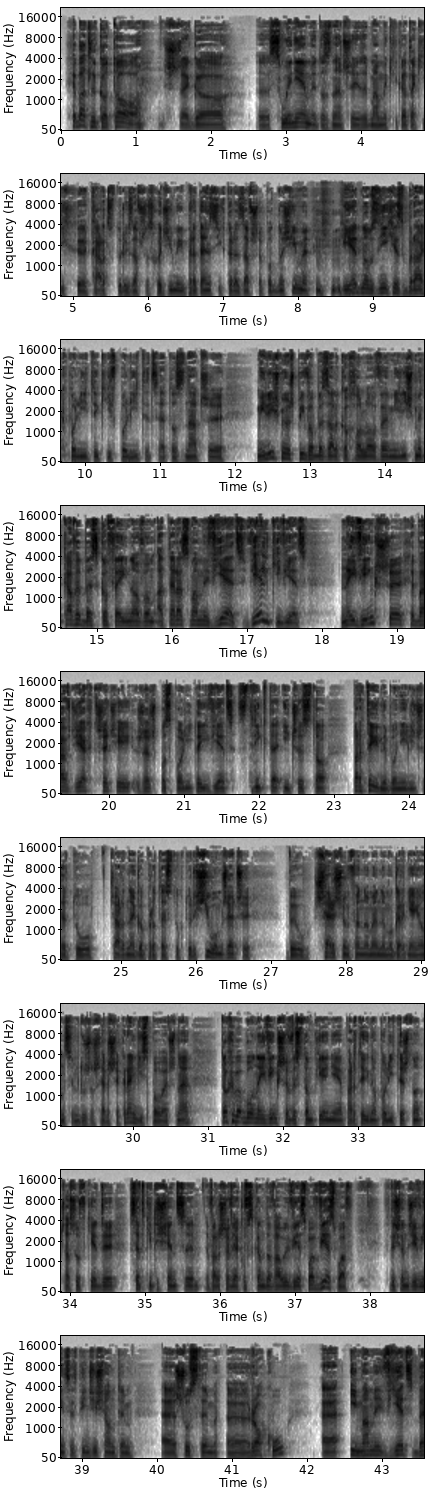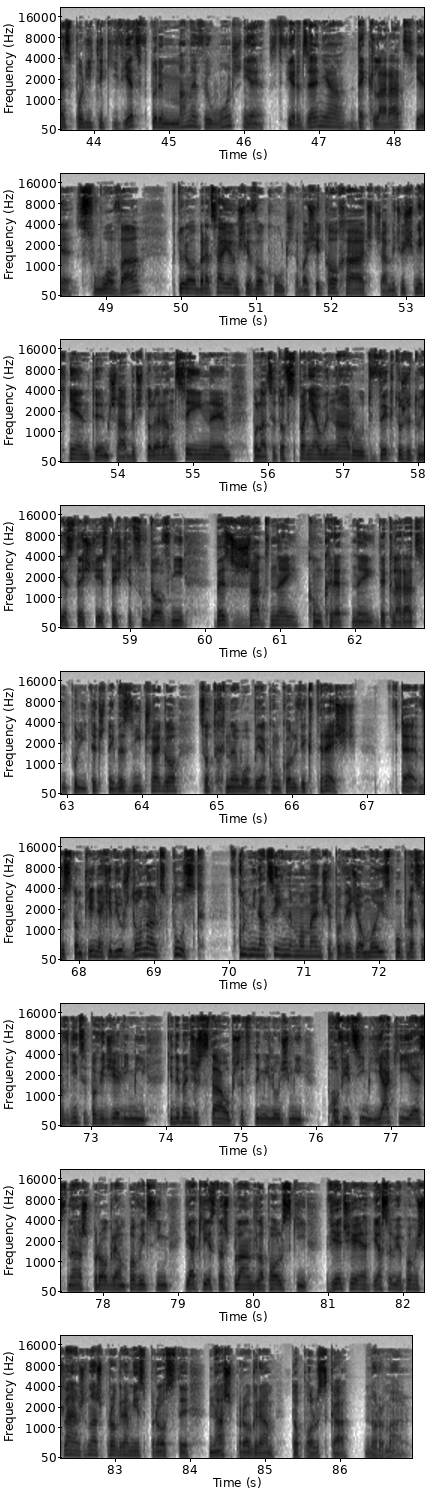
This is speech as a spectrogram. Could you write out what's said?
Chyba tylko to, z czego E, słyniemy, to znaczy mamy kilka takich e, kart, z których zawsze schodzimy i pretensji, które zawsze podnosimy. I jedną z nich jest brak polityki w polityce, to znaczy mieliśmy już piwo bezalkoholowe, mieliśmy kawę bezkofeinową, a teraz mamy wiec, wielki wiec, największy chyba w dziejach trzeciej Rzeczpospolitej wiec stricte i czysto partyjny, bo nie liczę tu czarnego protestu, który siłą rzeczy był szerszym fenomenem ogarniającym dużo szersze kręgi społeczne, to chyba było największe wystąpienie partyjno-polityczne od czasów, kiedy setki tysięcy warszawiaków skandowały Wiesław, Wiesław w 1956 e, roku. E, I mamy wiec bez polityki, wiec, w którym mamy wyłącznie stwierdzenia, deklaracje, słowa, które obracają się wokół. Trzeba się kochać, trzeba być uśmiechniętym, trzeba być tolerancyjnym, Polacy to wspaniały naród, wy, którzy tu jesteście, jesteście cudowni bez żadnej konkretnej deklaracji politycznej, bez niczego, co tchnęłoby jakąkolwiek treść w te wystąpienia, kiedy już Donald Tusk w kulminacyjnym momencie powiedział: Moi współpracownicy powiedzieli mi, kiedy będziesz stał przed tymi ludźmi, powiedz im, jaki jest nasz program, powiedz im, jaki jest nasz plan dla Polski. Wiecie, ja sobie pomyślałem, że nasz program jest prosty, nasz program to Polska normalna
